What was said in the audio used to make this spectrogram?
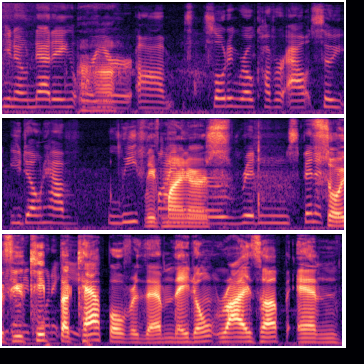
you know, netting or Uh-huh. your um, floating row cover out so you don't have leaf, Leaf miners. ridden spinach. So if you keep the eat. cap over them, they don't rise up and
